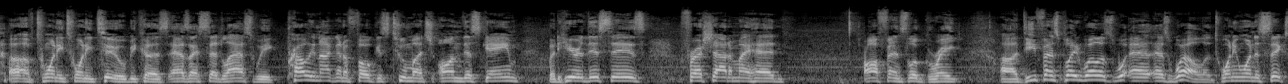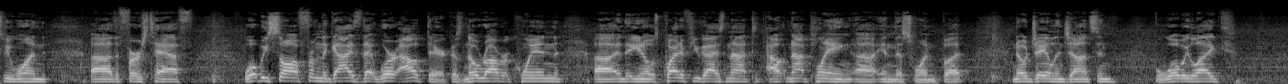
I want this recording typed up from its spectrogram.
uh, of 2022 because, as I said last week, probably not going to focus too much on this game, but here this is fresh out of my head. Offense looked great. Uh, defense played well as, as well. 21 to 6, we won uh, the first half. What we saw from the guys that were out there, because no Robert Quinn, uh, and you know, it was quite a few guys not out, not playing uh, in this one, but no Jaylon Johnson. What we liked,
